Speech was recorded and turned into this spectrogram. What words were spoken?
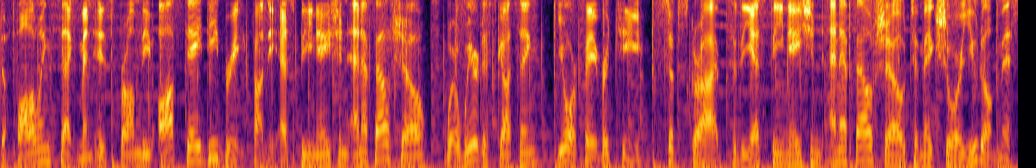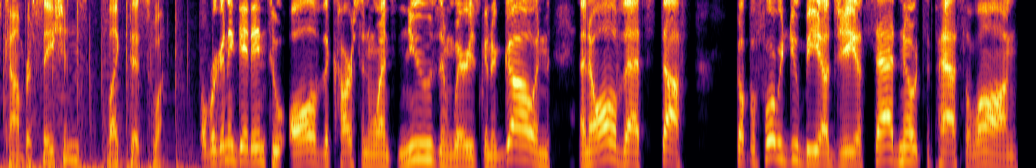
The following segment is from the off day debrief on the SB Nation NFL show, where we're discussing your favorite team. Subscribe to the SB Nation NFL show to make sure you don't miss conversations like this one. But we're going to get into all of the Carson Wentz news and where he's going to go and, and all of that stuff. But before we do BLG, a sad note to pass along.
